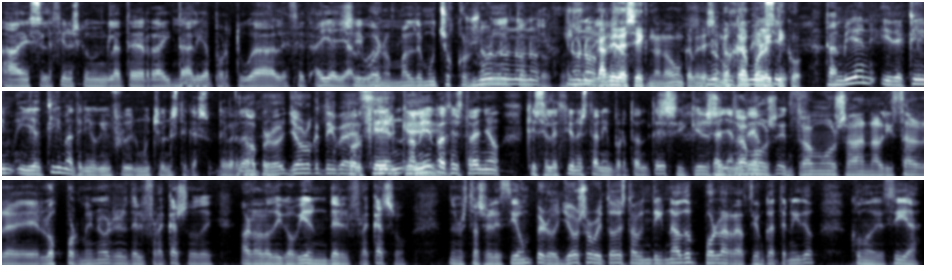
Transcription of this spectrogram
a en selecciones como Inglaterra, Italia, Portugal, etc. Ahí hay Sí, algo, bueno, ¿eh? mal de muchos, No, consuelo no, de no, no. No, un cambio de signo, ¿no? Un cambio de No, signo geopolítico. signo. También y de clima y el clima ha tenido que influir mucho en este caso, de verdad. No, pero yo lo que te iba a porque decir que a mí me parece extraño que selecciones tan importantes si quieres se hayan apeado. entramos entramos a analizar eh, los pormenores del fracaso de ahora lo digo bien del fracaso de nuestra selección, pero yo sobre todo estaba indignado por la reacción que ha tenido, como decía.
